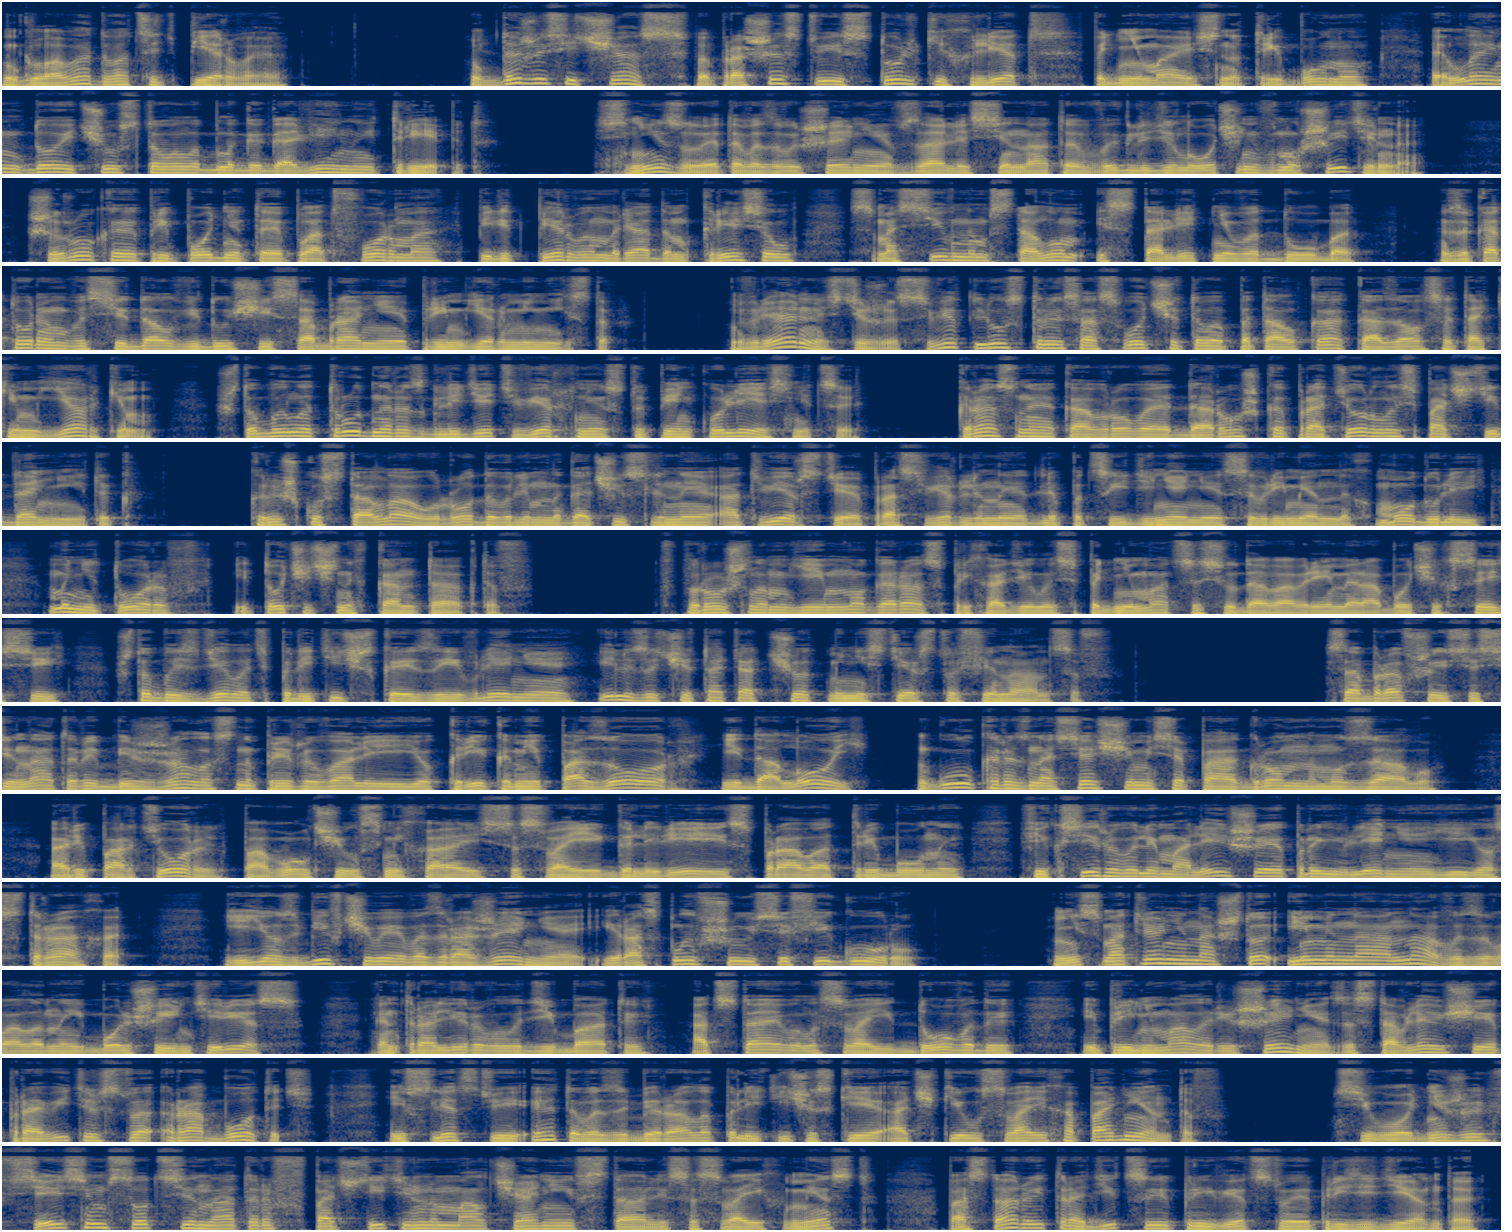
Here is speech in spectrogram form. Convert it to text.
Глава 21. Даже сейчас, по прошествии стольких лет, поднимаясь на трибуну, Элейн Дой чувствовала благоговейный трепет. Снизу это возвышение в зале Сената выглядело очень внушительно. Широкая приподнятая платформа перед первым рядом кресел с массивным столом из столетнего дуба, за которым восседал ведущий собрание премьер-министр. В реальности же свет люстры со сводчатого потолка казался таким ярким, что было трудно разглядеть верхнюю ступеньку лестницы. Красная ковровая дорожка протерлась почти до ниток. Крышку стола уродовали многочисленные отверстия, просверленные для подсоединения современных модулей, мониторов и точечных контактов. В прошлом ей много раз приходилось подниматься сюда во время рабочих сессий, чтобы сделать политическое заявление или зачитать отчет Министерства финансов. Собравшиеся сенаторы безжалостно прерывали ее криками позор и долой, гулко разносящимися по огромному залу. А репортеры, поволчьи усмехаясь со своей галереи справа от трибуны, фиксировали малейшее проявление ее страха ее сбивчивые возражения и расплывшуюся фигуру. Несмотря ни на что, именно она вызывала наибольший интерес, контролировала дебаты, отстаивала свои доводы и принимала решения, заставляющие правительство работать, и вследствие этого забирала политические очки у своих оппонентов. Сегодня же все 700 сенаторов в почтительном молчании встали со своих мест, по старой традиции приветствуя президента.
